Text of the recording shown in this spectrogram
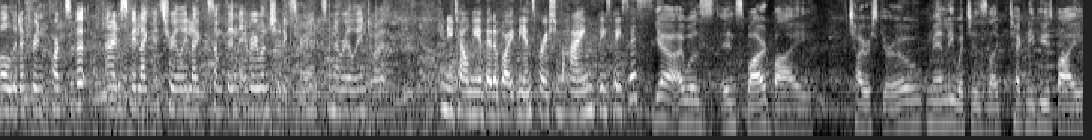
all the different parts of it and I just feel like it's really like something everyone should experience and I really enjoy it. Can you tell me a bit about the inspiration behind these pieces? Yeah, I was inspired by chiaroscuro mainly, which is like technique used by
